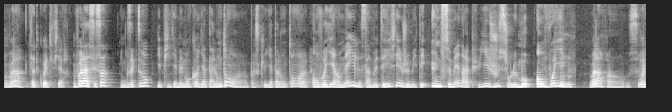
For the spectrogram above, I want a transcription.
Voilà, t'as de quoi être fier. Voilà, c'est ça, exactement. Et puis il y a même encore il y a pas longtemps, euh, parce qu'il y a pas longtemps, euh, envoyer un mail, ça me terrifiait. Je mettais une semaine à appuyer juste sur le mot envoyer. Mhm. Voilà, enfin, c'est Ouais.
